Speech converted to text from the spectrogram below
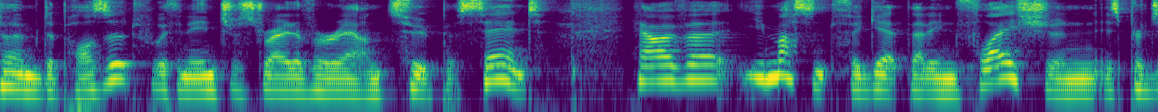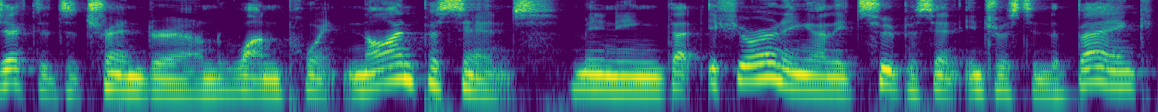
term deposit with an interest rate of around 2%. However, you mustn't forget that inflation is projected to trend around 1.9%, meaning that if you're earning only 2% interest in the bank,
